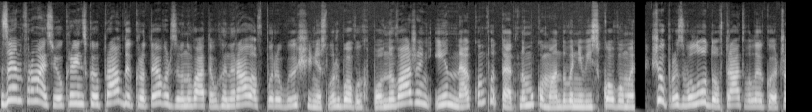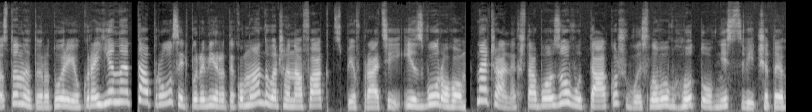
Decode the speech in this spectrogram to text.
За інформацією української правди, Кротевич звинуватив генерала в перевищенні службових повноважень і некомпетентному командуванні військовими, що призвело до втрат великої частини території України та просить перевірити командувача на факт співпраці із ворогом. Начальник штабу Азову також висловив готовність свідчити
